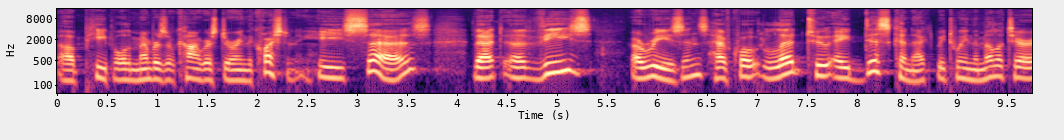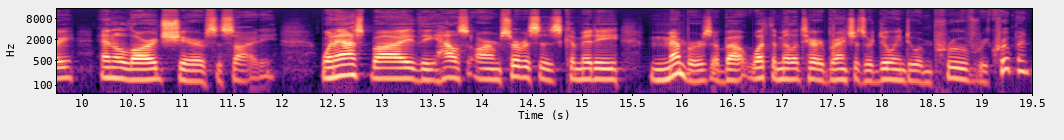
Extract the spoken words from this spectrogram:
uh, people, the members of Congress, during the questioning. He says that uh, these uh, reasons have quote led to a disconnect between the military and a large share of society. When asked by the House Armed Services Committee members about what the military branches are doing to improve recruitment,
